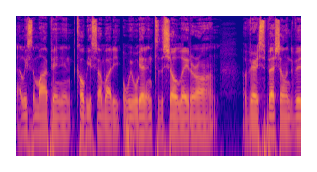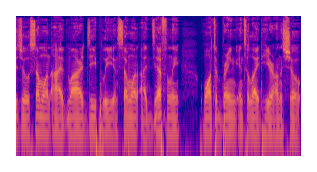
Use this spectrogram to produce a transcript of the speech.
At least in my opinion, Kobe is somebody we will get into the show later on a very special individual, someone I admire deeply, and someone I definitely want to bring into light here on the show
